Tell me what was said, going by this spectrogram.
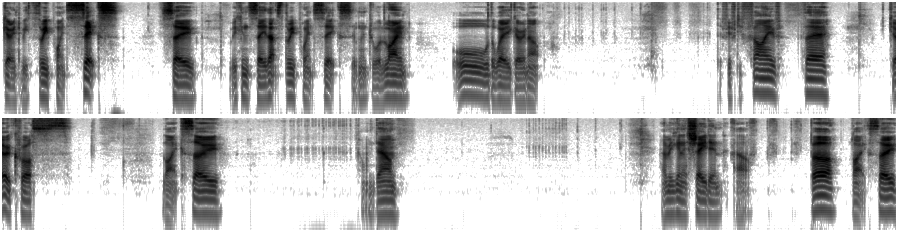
going to be 3.6. So we can say that's 3.6. So we're going to draw a line all the way going up to 55 there. Go across like so down. And we're going to shade in our bar like so.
